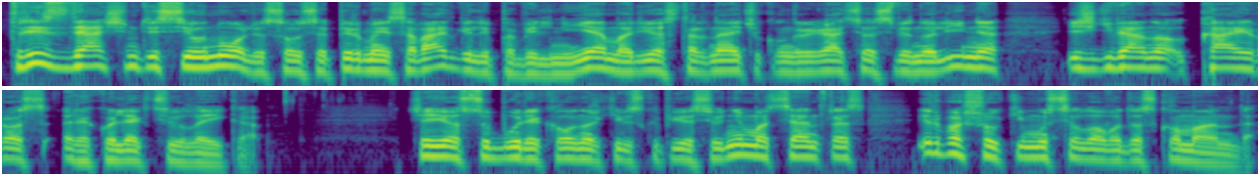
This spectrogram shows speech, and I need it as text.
Matskela. 30 jaunuolių sausio pirmąjį savaitgalį pavilnyje Marijos tarnaičių kongregacijos vienolyne išgyveno Kairos rekolekcijų laiką. Čia jos subūrė Kauno arkiviskupijos jaunimo centras ir pašaukimų silovados komanda.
